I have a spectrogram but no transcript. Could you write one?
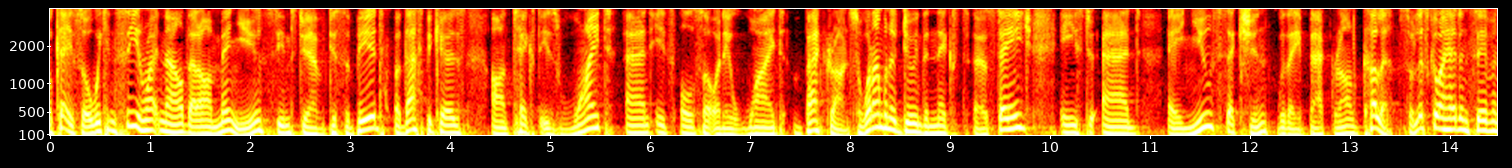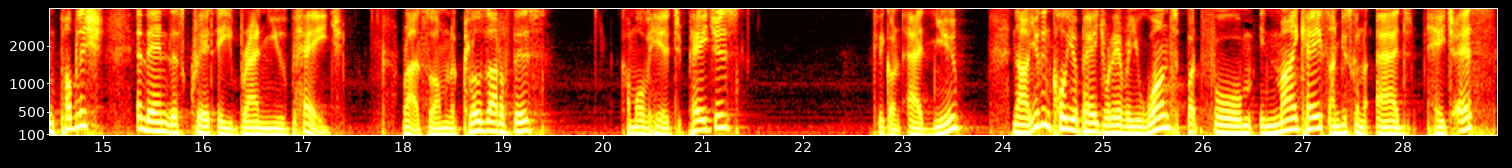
Okay, so we can see right now that our menu seems to have disappeared, but that's because our text is white and it's also on a white background. So what I'm going to do in the next uh, stage is to add a new section with a background color. So let's go ahead and save and publish, and then let's create a brand new page. Right, so I'm going to close out of this, come over here to pages, click on add new. Now you can call your page whatever you want, but for in my case, I'm just going to add HS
